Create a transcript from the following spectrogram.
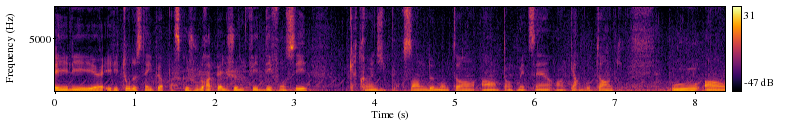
les, et, les, tours de sniper, parce que je vous le rappelle, je me fais défoncer 90% de mon temps en tant que médecin, en carbo-tank, ou en...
